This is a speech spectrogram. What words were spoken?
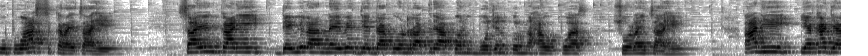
उपवास करायचा आहे. सायंकाळी देवीला नैवेद्य दाखवून रात्री आपण भोजन करून हा उपवास सोडायचा आहे. आणि एखाद्या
